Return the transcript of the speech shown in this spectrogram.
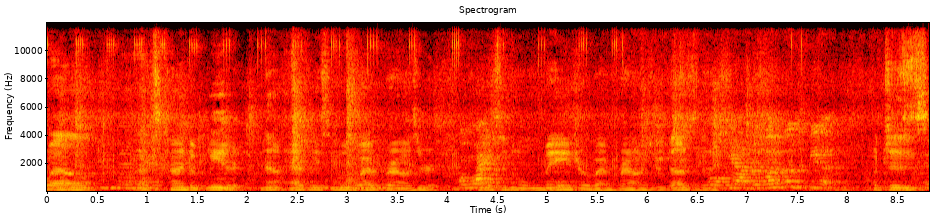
well, that's kind of weird. Now every single web browser, every single major web browser does this, which is,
